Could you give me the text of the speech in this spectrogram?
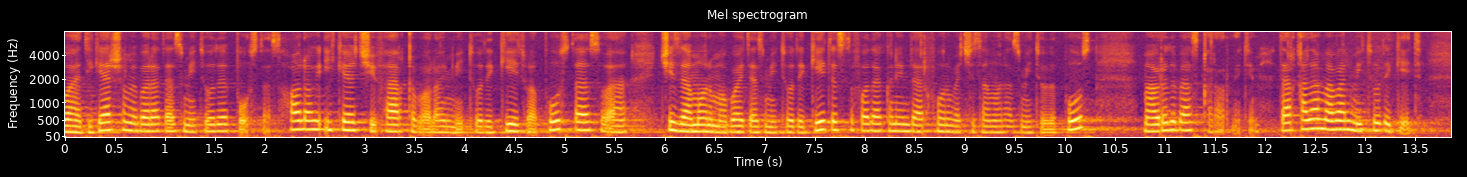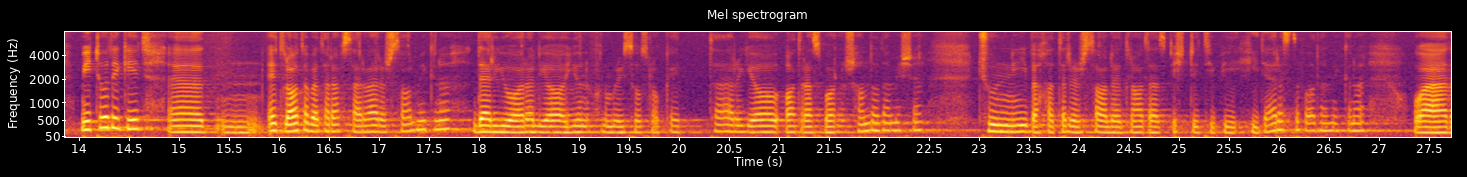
و دیگرش هم عبارت از میتود پست است. حالا ای که چی فرق بالای میتود GET و پست است و چی زمان ما باید از میتود GET استفاده کنیم در فرم و چی زمان از میتود پست مورد بحث قرار میدیم. در قدم اول میتود GET. میتود GET اطلاعات به طرف سرور ارسال می‌کنه. در URL یا uniform resource locator یا address bar نشان داده میشه. چون ای به خاطر ارسال اطلاعات از HTTP header استفاده می‌کنه و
